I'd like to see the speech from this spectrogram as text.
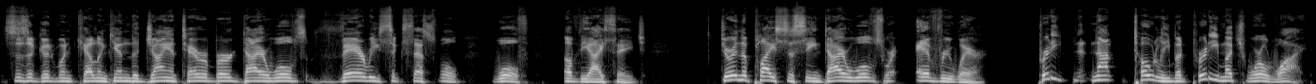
This is a good one. Kelenken, the giant terror bird, dire wolves, very successful wolf of the Ice Age. During the Pleistocene, dire wolves were everywhere pretty, not totally, but pretty much worldwide.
